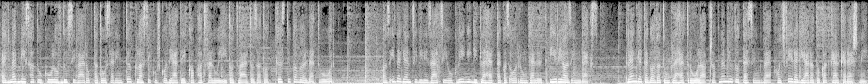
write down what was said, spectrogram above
Egy megbízható Call of Duty szivárogtató szerint több klasszikus kodjáték kaphat felújított változatot, köztük a World at War. Az idegen civilizációk végig itt lehettek az orrunk előtt, írja az Index. Rengeteg adatunk lehet róla, csak nem jutott eszünkbe, hogy féregjáratokat kell keresni.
